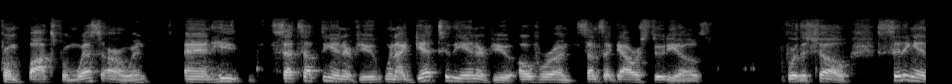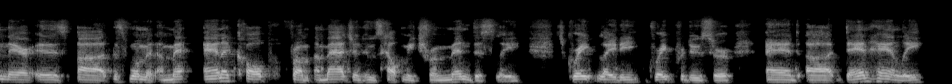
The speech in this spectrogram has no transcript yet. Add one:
from Fox from Wes Irwin and he sets up the interview. When I get to the interview over on Sunset Gower Studios for the show, sitting in there is uh, this woman, Anna Culp from Imagine, who's helped me tremendously. It's great lady, great producer, and uh, Dan Hanley,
